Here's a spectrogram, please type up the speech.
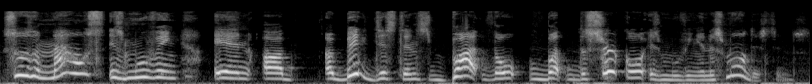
So the mouse is moving in a, a big distance, but the, but the circle is moving in a small distance.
